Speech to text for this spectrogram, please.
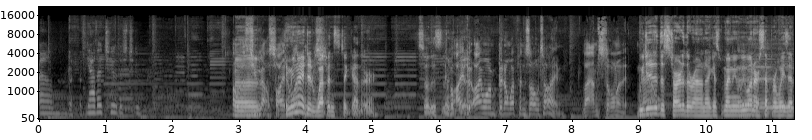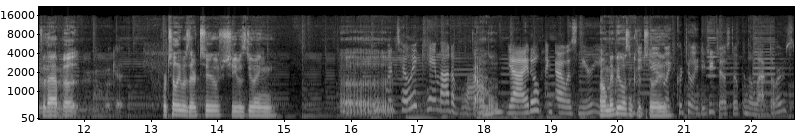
Um, yeah, the two, there's two. Oh, there's two Uh, outside Kimmy and I did weapons. weapons together, so this Yeah, is. but I, I haven't been on weapons the whole time. Like I'm still on it. we did now. at the start of the round. I guess. I mean, we went our separate ways after that, but Okay. Cortilli was there too. She was doing. Uh, When Tilly came out of lab, download. Yeah, I don't think I was near you. Oh, maybe it wasn't Did you, Cortilli. wait, Cortilli, did you just open the lab doors?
